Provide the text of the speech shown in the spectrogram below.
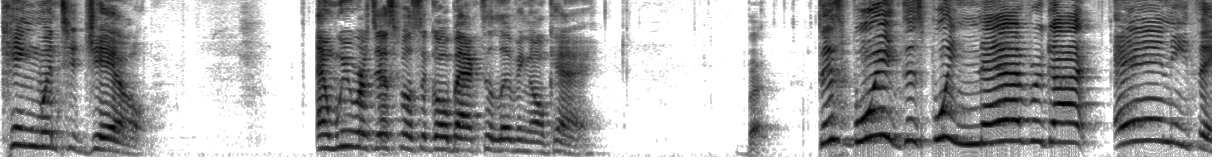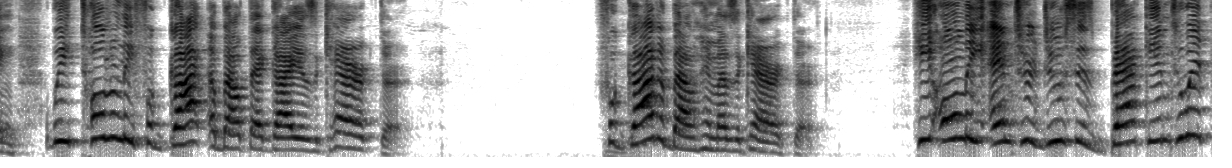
King went to jail, and we were just supposed to go back to living okay. But This boy, this boy never got anything. We totally forgot about that guy as a character. Forgot about him as a character. He only introduces back into it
